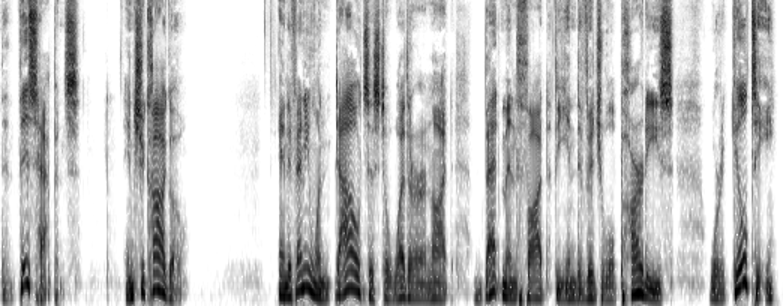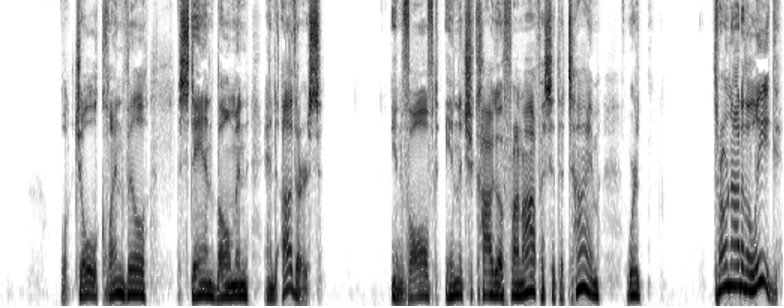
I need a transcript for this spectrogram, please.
Then this happens in Chicago and if anyone doubts as to whether or not Bettman thought the individual parties were guilty, well, Joel Quenneville, Stan Bowman, and others involved in the Chicago front office at the time were thrown out of the league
